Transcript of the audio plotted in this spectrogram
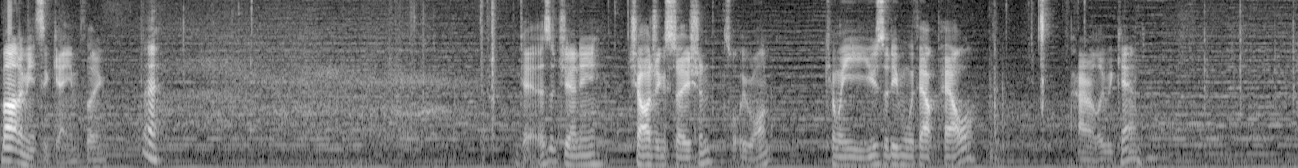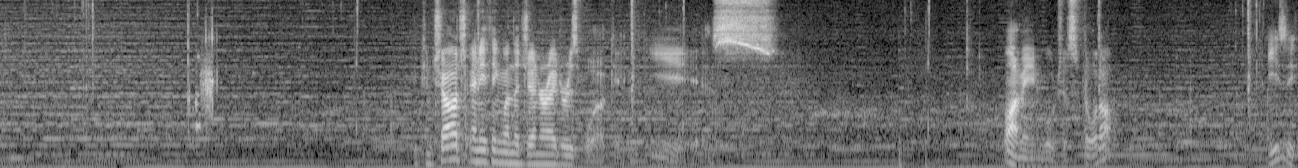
But, I mean, it's a game thing. Eh. Okay, there's a Jenny. Charging station, that's what we want. Can we use it even without power? Apparently we can. Can charge anything when the generator is working. Yes. Well, I mean, we'll just fill it up. Easy.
